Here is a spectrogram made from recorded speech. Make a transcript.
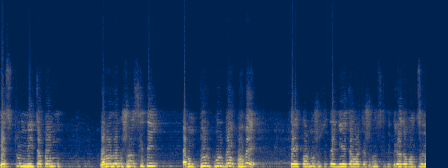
গেস্টরুম নির্যাতন সংস্কৃতি এবং জোরপূর্বক ভাবে যে কর্মসূচিতে নিয়ে যাওয়ার যে সংস্কৃতি বিরাজমান ছিল,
